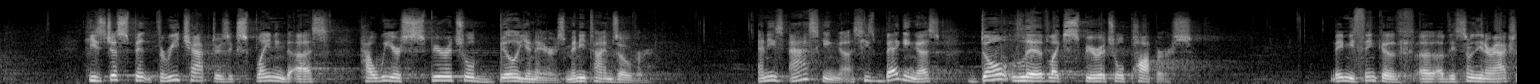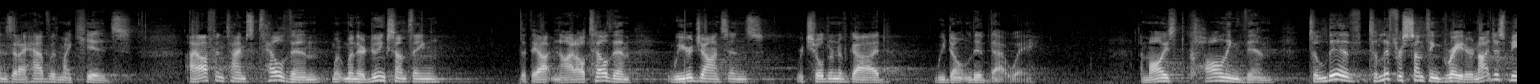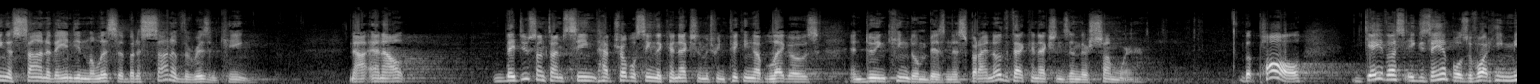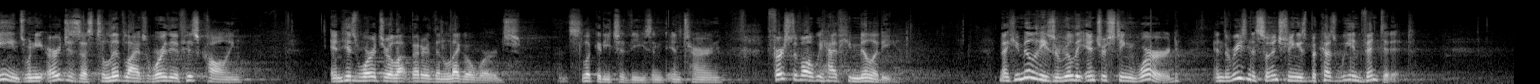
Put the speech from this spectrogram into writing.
He's just spent three chapters explaining to us how we are spiritual billionaires many times over. And he's asking us, he's begging us, don't live like spiritual paupers made me think of, uh, of the, some of the interactions that I have with my kids. I oftentimes tell them, when, when they're doing something that they ought not, I'll tell them, we are Johnsons, we're children of God, we don't live that way. I'm always calling them to live, to live for something greater, not just being a son of Andy and Melissa, but a son of the risen King. Now, and I'll, they do sometimes seeing, have trouble seeing the connection between picking up Legos and doing kingdom business, but I know that that connection's in there somewhere. But Paul gave us examples of what he means when he urges us to live lives worthy of his calling. And his words are a lot better than Lego words. Let's look at each of these in, in turn. First of all, we have humility. Now, humility is a really interesting word, and the reason it's so interesting is because we invented it.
